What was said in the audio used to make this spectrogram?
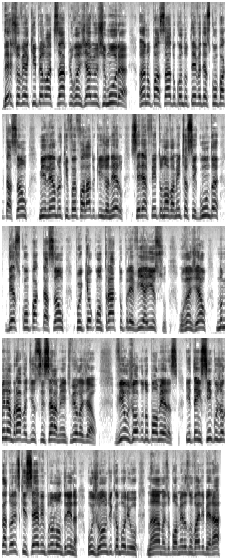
Deixa eu ver aqui pelo WhatsApp o Rangel Yoshimura. Ano passado, quando teve a descompactação, me lembro que foi falado que em janeiro seria feito novamente a segunda descompactação, porque o contrato previa isso. O Rangel não me lembrava disso, sinceramente, viu, Rangel? Vi o jogo do Palmeiras e tem cinco jogadores que servem para o Londrina. O João de Camboriú. Não, mas o Palmeiras não vai liberar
